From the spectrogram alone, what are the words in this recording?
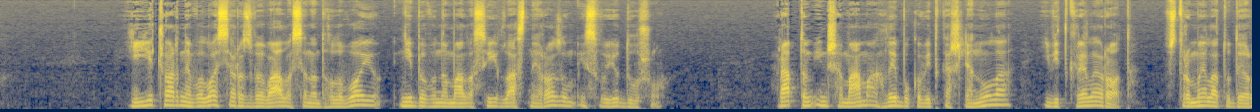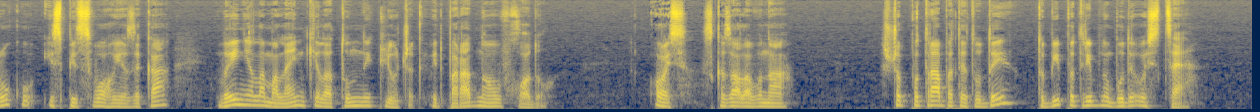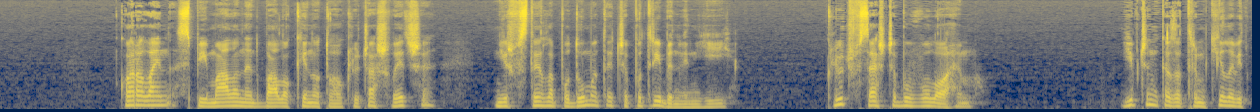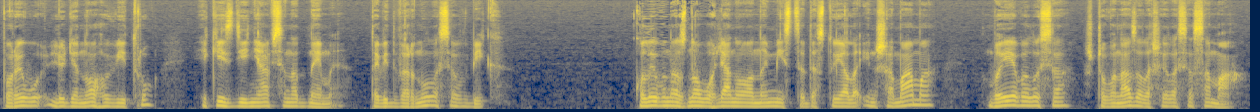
Її чорне волосся розвивалося над головою, ніби воно мало свій власний розум і свою душу. Раптом інша мама глибоко відкашлянула і відкрила рот, встромила туди руку і з-під свого язика вийняла маленький латунний ключик від парадного входу. Ось, сказала вона, щоб потрапити туди, тобі потрібно буде ось це. Коралайн спіймала недбало кинутого ключа швидше, ніж встигла подумати, чи потрібен він їй. Ключ все ще був вологим. Дівчинка затремтіла від пориву людяного вітру, який здійнявся над ними, та відвернулася вбік. Коли вона знову глянула на місце, де стояла інша мама, виявилося, що вона залишилася сама.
